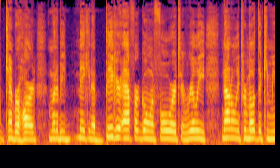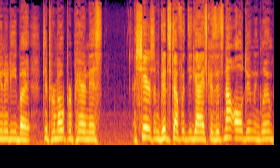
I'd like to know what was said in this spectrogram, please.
September hard. I'm going to be making a bigger effort going forward to really not only promote the community, but to promote preparedness share some good stuff with you guys because it's not all doom and gloom.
